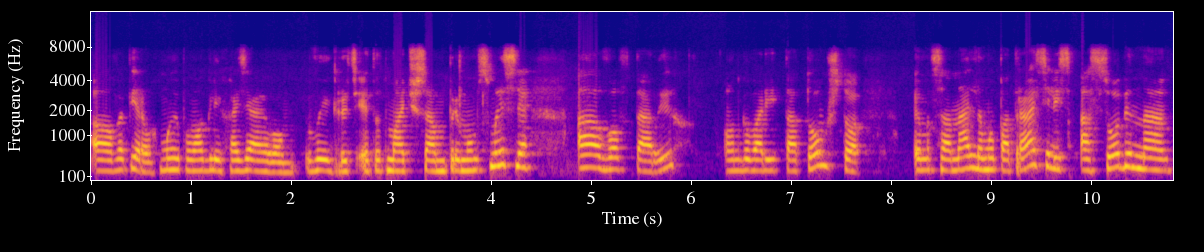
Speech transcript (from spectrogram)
э, во-первых, мы помогли хозяевам выиграть этот матч в самом прямом смысле, а во-вторых, он говорит о том, что эмоционально мы потратились, особенно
